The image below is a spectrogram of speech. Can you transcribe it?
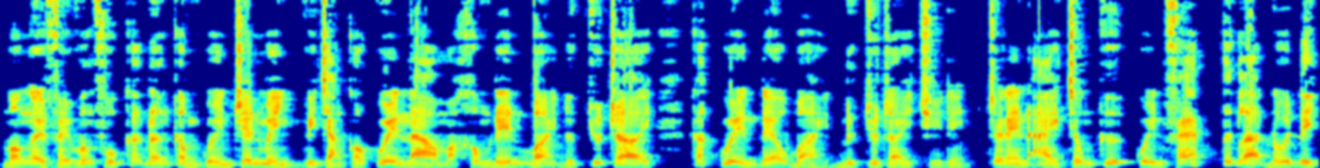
mọi người phải vâng phục các đấng cầm quyền trên mình vì chẳng có quyền nào mà không đến bởi Đức Chúa Trời, các quyền đều bởi Đức Chúa Trời chỉ định. Cho nên ai chống cự quyền phép, tức là đối địch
